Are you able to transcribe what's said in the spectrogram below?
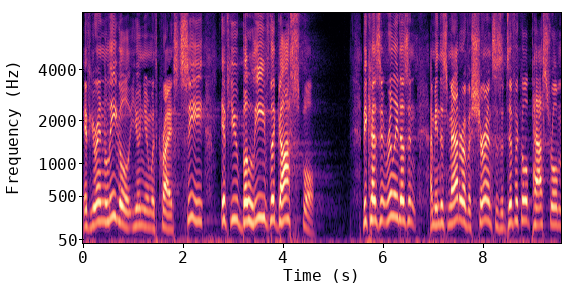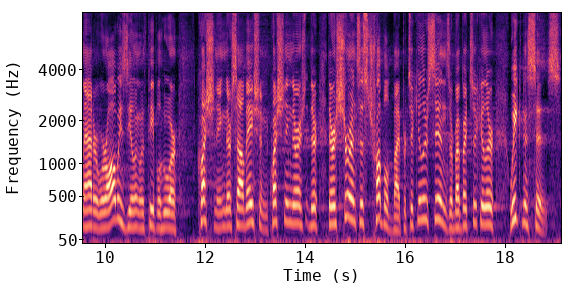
if you're in legal union with Christ. See if you believe the gospel. Because it really doesn't, I mean, this matter of assurance is a difficult pastoral matter. We're always dealing with people who are questioning their salvation, questioning their, their, their assurance is troubled by particular sins or by particular weaknesses.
